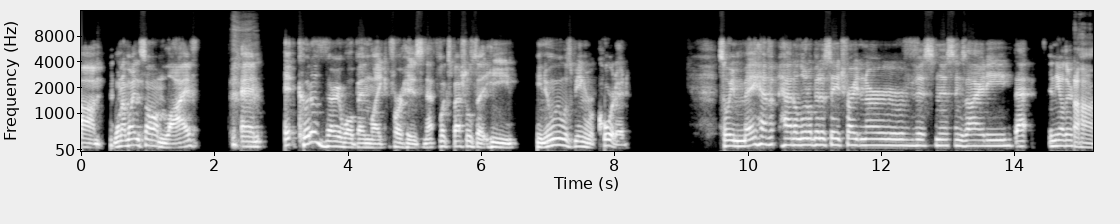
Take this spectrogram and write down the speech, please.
um, when I went and saw him live, and it could have very well been like for his Netflix specials that he he knew it was being recorded. So he may have had a little bit of stage fright, nervousness, anxiety, that and the other. Uh-huh.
